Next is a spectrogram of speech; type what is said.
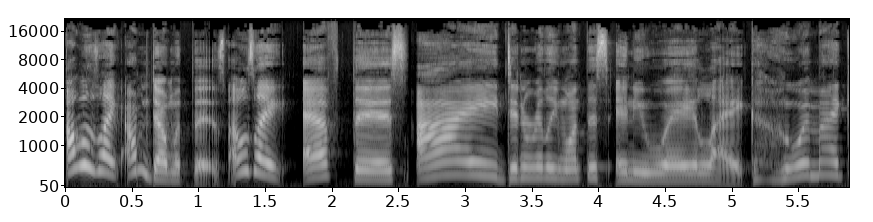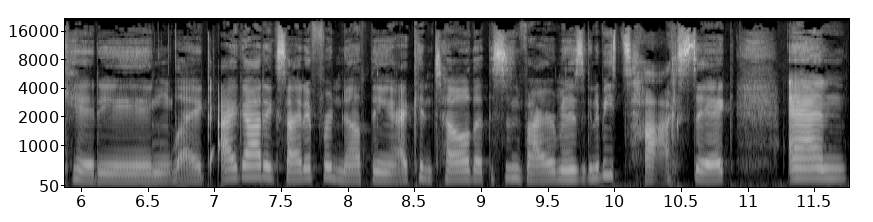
I was like, I'm done with this. I was like, F this. I didn't really want this anyway. Like, who am I kidding? Like, I got excited for nothing. I can tell that this environment is going to be toxic. And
